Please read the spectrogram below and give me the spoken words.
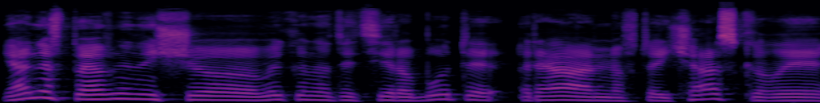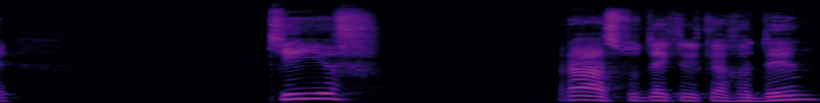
Я не впевнений, що виконати ці роботи реально в той час, коли Київ раз у декілька годин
